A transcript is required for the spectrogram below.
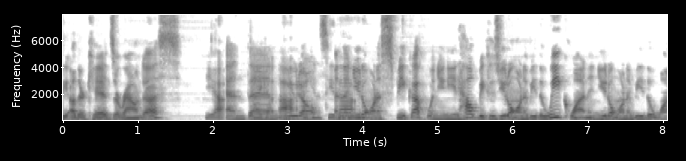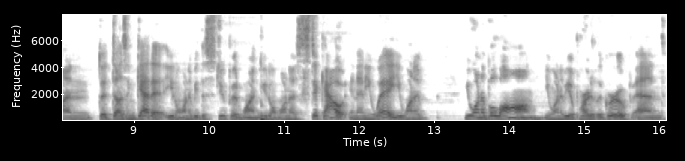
the other kids around us. yeah And then you don't and that. then you don't want to speak up when you need help because you don't want to be the weak one and you don't want to be the one that doesn't get it. You don't want to be the stupid one. You don't want to stick out in any way. You want to you want to belong. You want to be a part of the group and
